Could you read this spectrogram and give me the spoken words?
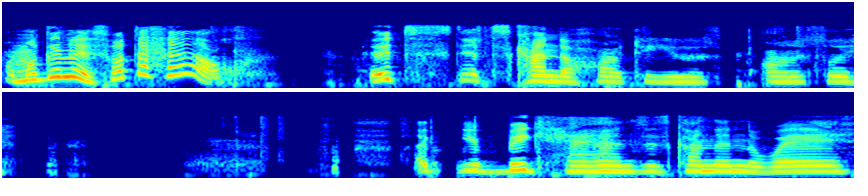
Oh my goodness, what the hell? It's it's kind of hard to use, honestly. Like your big hands is kind of in the way.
